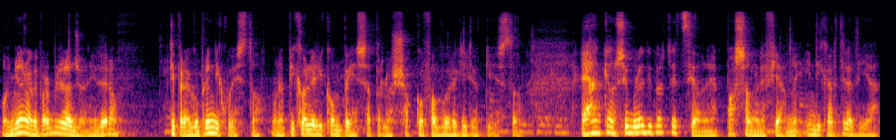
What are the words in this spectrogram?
Ognuno ha le proprie ragioni, vero? Ti prego, prendi questo, una piccola ricompensa per lo sciocco favore che ti ho chiesto. È anche un simbolo di protezione, possano le fiamme indicarti la via.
